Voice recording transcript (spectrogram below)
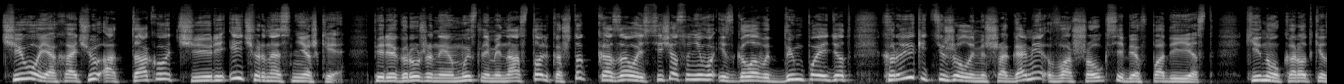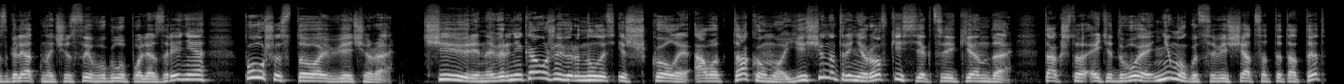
Чего я хочу от Таку, Чири и Черноснежки? Перегруженные мыслями настолько, что, казалось, сейчас у него из головы дым пойдет, Харуюки тяжелыми шагами вошел к себе в подъезд. Кинул короткий взгляд на часы в углу поля зрения пол шестого вечера. Чиури наверняка уже вернулась из школы, а вот Такому еще на тренировке секции кенда. Так что эти двое не могут совещаться тет-а-тет -тет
